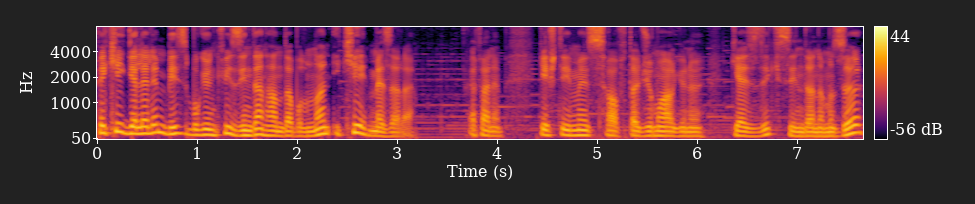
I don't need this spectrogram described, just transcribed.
Peki gelelim biz bugünkü Zindanhan'da bulunan iki mezara. Efendim geçtiğimiz hafta Cuma günü gezdik zindanımızı.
